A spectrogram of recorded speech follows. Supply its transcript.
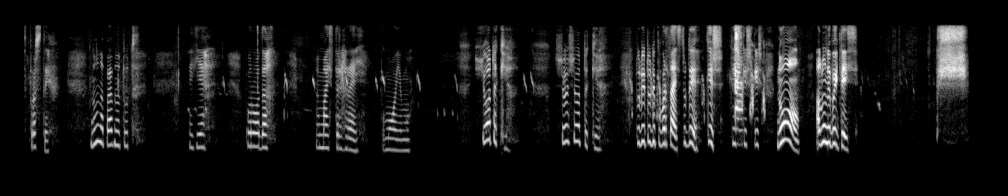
з простих. Ну, напевно, тут є порода майстер грей, по-моєму. Все-таки, все, все-таки. Туди, туди повертайся, туди. Киш, киш, киш, киш. Ну, а ну не бийтесь. Кш.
